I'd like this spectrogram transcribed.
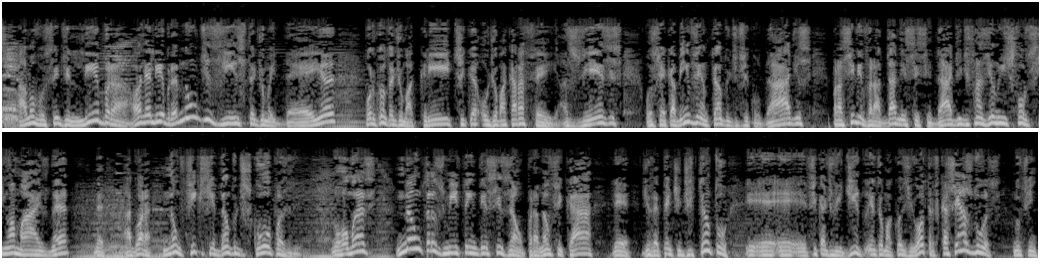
Dia. Alô, você de Libra. Olha, Libra, não desista de uma ideia por conta de uma crítica ou de uma cara feia. Às vezes, você acaba inventando dificuldades para se livrar da necessidade de fazer um esforcinho a mais, né? né? Agora, não fique se dando desculpas, Libra. No romance, não transmitem decisão para não ficar, de, de repente, de tanto eh, eh, ficar dividido entre uma coisa e outra, ficar sem as duas, no fim.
